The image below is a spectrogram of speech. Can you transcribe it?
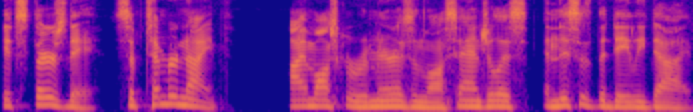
It's Thursday, September 9th. I'm Oscar Ramirez in Los Angeles, and this is the Daily Dive.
